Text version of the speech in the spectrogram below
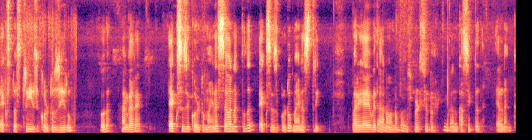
X plus three is equal to zero ಹೌದಾ? ಹಂಗಾರೆ X is equal to minus seven ಆಗ್ತದೆ X is equal to minus three ಪರ್ಯಾಯ ವಿಧಾನವನ್ನು ಬಳಸಿಬಿಡಿಸಿದ್ರು ನಿಮ್ಗೆ ಅಂಕ ಸಿಗ್ತದೆ, ಎರಡು ಅಂಕ.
